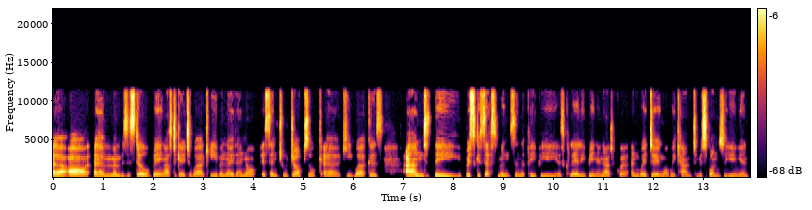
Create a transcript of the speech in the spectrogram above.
uh, our um, members are still being asked to go to work even though they're not essential jobs or uh, key workers and the risk assessments and the PPE has clearly been inadequate and we're doing what we can to respond as a union.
